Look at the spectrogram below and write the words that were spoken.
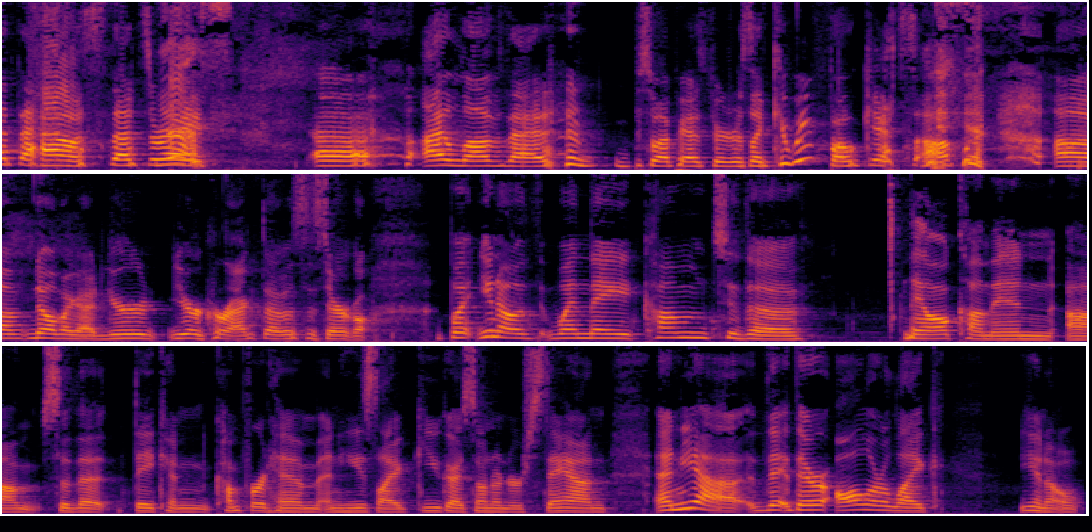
at the house. That's right. Yes. Uh, I love that. Sweatpants Peter's like, can we focus up? um, no, my God, you're you're correct. That was hysterical. But you know, when they come to the, they all come in um, so that they can comfort him, and he's like, "You guys don't understand." And yeah, they, they're all are like, you know.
